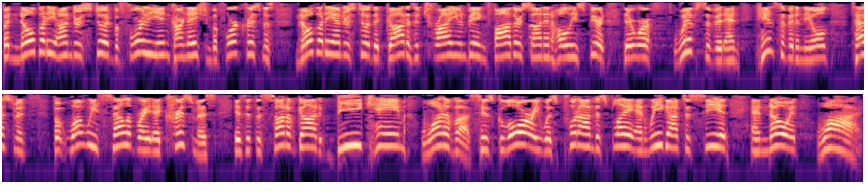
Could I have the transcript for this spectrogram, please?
But nobody understood before the incarnation, before Christmas, nobody understood that God is a triune being Father, Son, and Holy Spirit. There were whiffs of it and hints of it in the Old Testament. But what we celebrate at Christmas is that the Son of God became one of us. His glory was put on display and we got to see it and know it. Why?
